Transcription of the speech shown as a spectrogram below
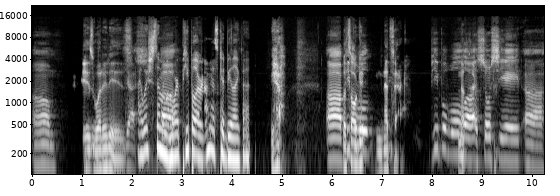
Um. Is what it is. Yes. I wish some Uh, more people around us could be like that. Yeah. Uh, Let's people all get will, Netzach. people will No. uh, associate uh,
